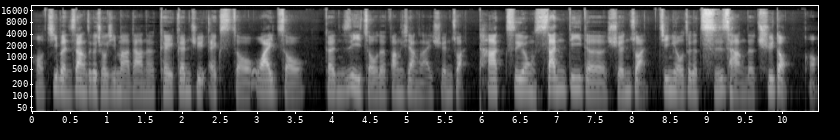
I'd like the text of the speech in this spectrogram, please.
哦。基本上这个球形马达呢，可以根据 X 轴、Y 轴跟 Z 轴的方向来旋转。它是用 3D 的旋转，经由这个磁场的驱动哦。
